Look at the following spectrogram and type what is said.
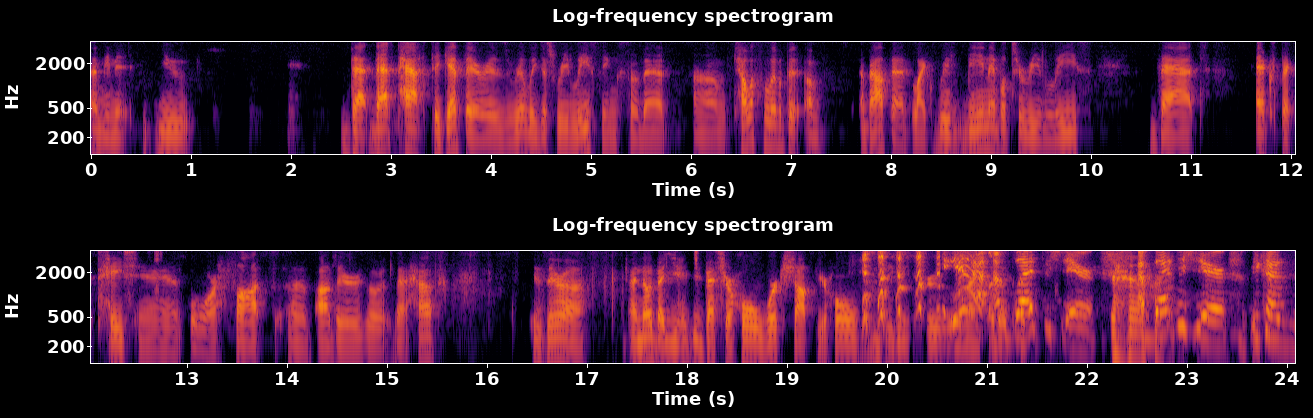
i mean it, you that that path to get there is really just releasing so that um, tell us a little bit of, about that like re- being able to release that expectation or thoughts of others or that how is there a I know that you that's your whole workshop, your whole yeah, I'm glad to share. I'm glad to share because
